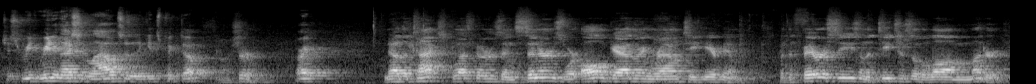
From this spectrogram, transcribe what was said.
Just read, read it nice and loud so that it gets picked up. Oh, sure. All right. Now the tax collectors and sinners were all gathering round to hear him. But the Pharisees and the teachers of the law muttered,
